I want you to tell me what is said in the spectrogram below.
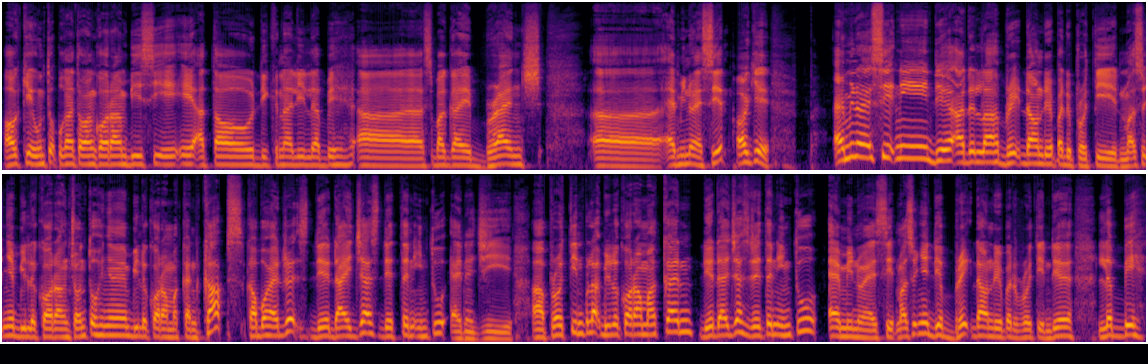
Okay, untuk pengetahuan korang BCAA atau dikenali lebih uh, sebagai branch uh, amino acid. Okay. Amino acid ni dia adalah breakdown daripada protein. Maksudnya bila korang contohnya bila korang makan carbs, carbohydrates, dia digest dia turn into energy. Uh, protein pula bila korang makan, dia digest dia turn into amino acid. Maksudnya dia breakdown daripada protein. Dia lebih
